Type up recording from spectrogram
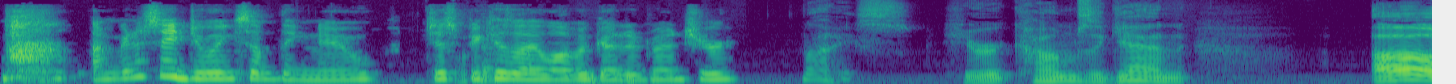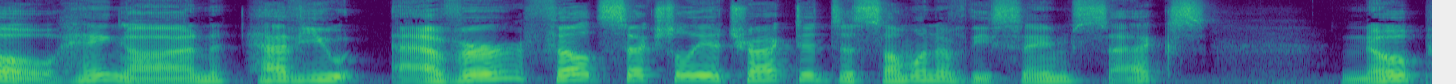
I'm gonna say doing something new, just Okay. because I love a good adventure. Nice. Here it comes again. Oh, hang on. Have you ever felt sexually attracted to someone of the same sex? Nope.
